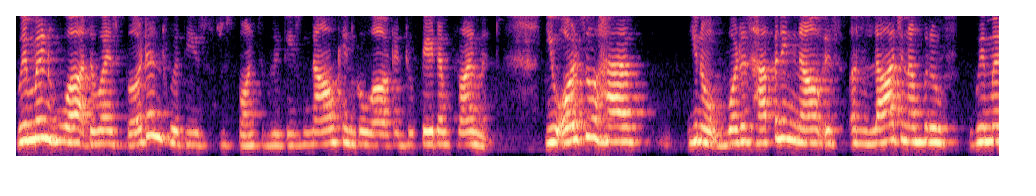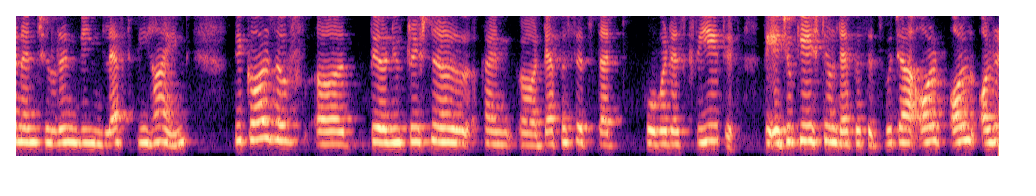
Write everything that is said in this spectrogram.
women who are otherwise burdened with these responsibilities now can go out into paid employment. You also have you know what is happening now is a large number of women and children being left behind because of uh, nutritional kind uh, deficits that COVID has created, the educational deficits, which are all, all, all,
